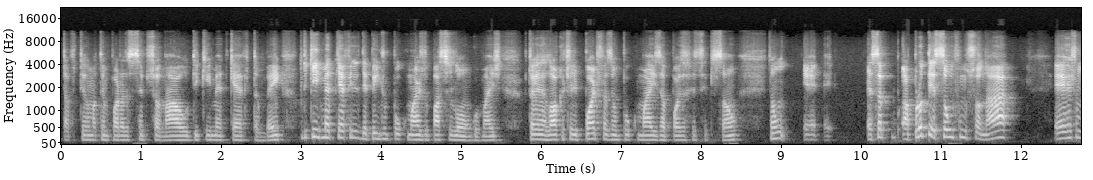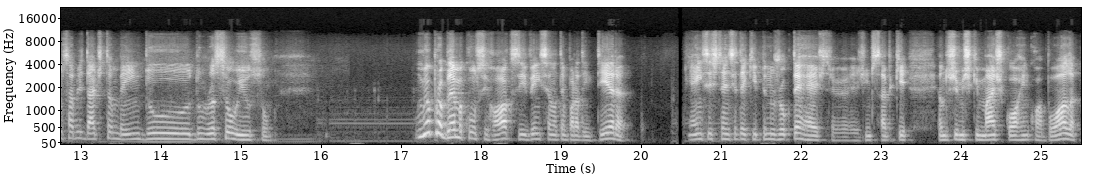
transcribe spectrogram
tá tendo uma temporada excepcional, o DK Metcalf também. O DK Metcalf ele depende um pouco mais do passe longo, mas o Tyler Lockett ele pode fazer um pouco mais após a recepção. Então, é, é essa, a proteção funcionar é responsabilidade também do, do Russell Wilson. O meu problema com o Seahawks, e vem sendo a temporada inteira, é a insistência da equipe no jogo terrestre. A gente sabe que é um dos times que mais correm com a bola.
